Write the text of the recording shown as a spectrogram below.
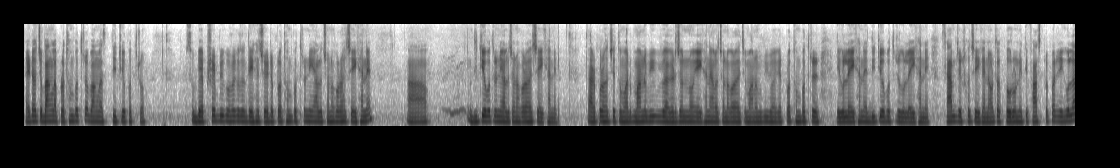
আর এটা হচ্ছে বাংলা প্রথম পত্র, বাংলা দ্বিতীয় পত্র। সো ব্যবসায়িক বিভাগে তো দেখেছ, এটা প্রথম পত্র নিয়ে আলোচনা করা হয়েছে এখানে। দ্বিতীয় পত্র নিয়ে আলোচনা করা হয়েছে এখানে। তারপর হচ্ছে তোমার মানবিক বিভাগের জন্য এখানে আলোচনা করা হয়েছে। মানবিক বিভাগের প্রথম পত্রের এগুলো এখানে, দ্বিতীয় পত্রগুলো এখানে। সাবজেক্ট হচ্ছে এখানে, অর্থাৎ পৌরনীতি ফার্স্ট পেপার এগুলা,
